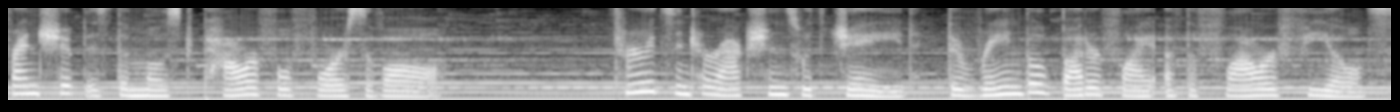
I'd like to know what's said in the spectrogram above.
friendship is the most powerful force of all. Through its interactions with Jade, the rainbow butterfly of the flower fields,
